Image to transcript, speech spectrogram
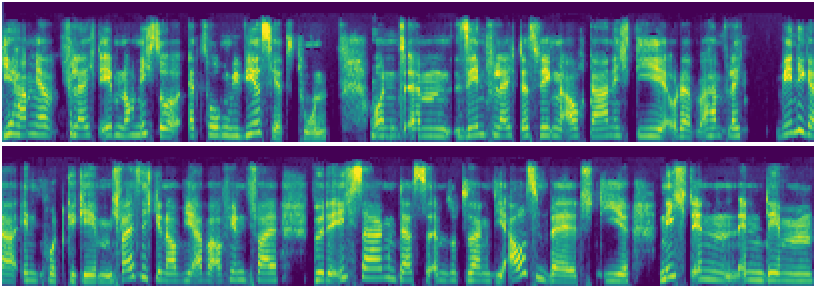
die haben ja vielleicht eben noch nicht so erzogen, wie wir es jetzt tun. Mhm. Und ähm, sehen vielleicht deswegen auch gar nicht die oder haben vielleicht weniger Input gegeben. Ich weiß nicht genau wie, aber auf jeden Fall würde ich sagen, dass ähm, sozusagen die Außenwelt, die nicht in, in dem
